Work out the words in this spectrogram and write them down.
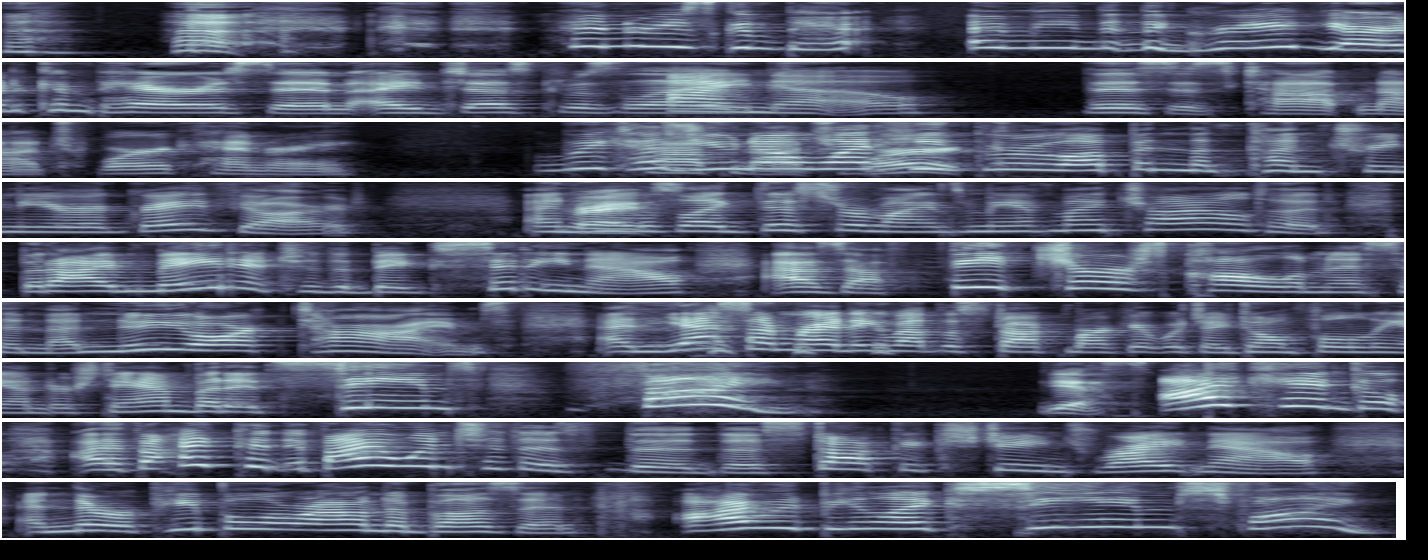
Henry's compare. I mean, the graveyard comparison. I just was like, I know. this is top notch work, Henry. Because you know Top-notch what? He grew up in the country near a graveyard. And he was like, this reminds me of my childhood. But I made it to the big city now as a features columnist in the New York Times. And yes, I'm writing about the stock market, which I don't fully understand, but it seems fine. Yes, I can't go if I could if I went to the, the the stock exchange right now and there were people around a buzzing, I would be like, seems fine.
